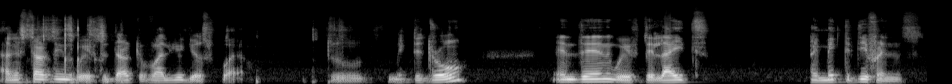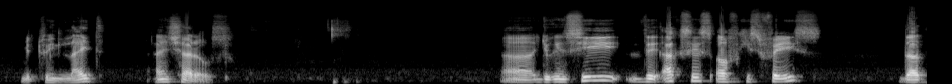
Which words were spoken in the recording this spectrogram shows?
I'm starting with the dark value just to make the draw and then with the light I make the difference between light and shadows. Uh, you can see the axis of his face that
